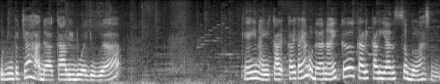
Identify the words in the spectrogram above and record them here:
Kuning pecah ada kali dua juga. Oke naik. Kali, kali kalian udah naik ke kali kalian 11 nih.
